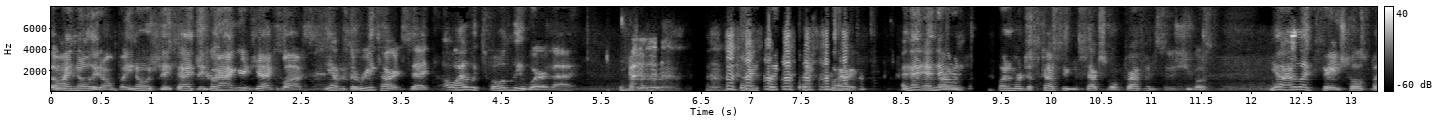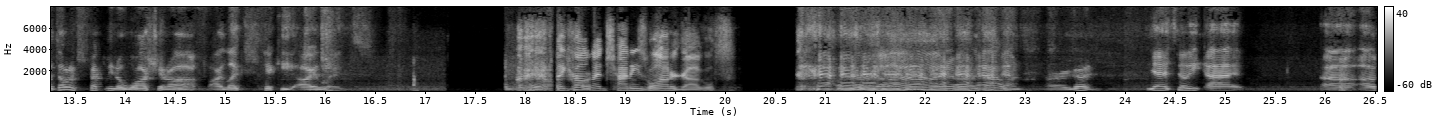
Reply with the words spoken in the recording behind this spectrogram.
Oh, I know they don't, but you know what she said? The Cracker Jack box. yeah, but the retard said, "Oh, I would totally wear that." So I know you wouldn't wear. And then, and then when we're discussing sexual preferences, she goes, "Yeah, I like facials, but don't expect me to wash it off. I like sticky eyelids." they call that Chinese water goggles. I never, I never heard that one. Very good. Yeah, so uh, uh, I'll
